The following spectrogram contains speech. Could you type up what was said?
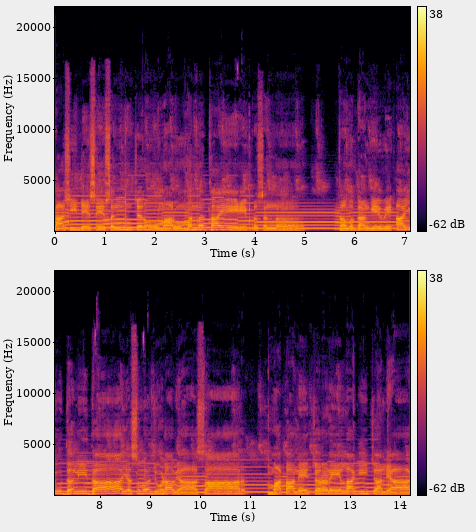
કાશી દેશે સંચરો, મારું મન થાય પ્રસન્ન. તવ ગાંગે વે આયુધ લીધા, યશ્વ જોડાવ્યા સાર. માતાને ચરણે લાગી ચાલ્યા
